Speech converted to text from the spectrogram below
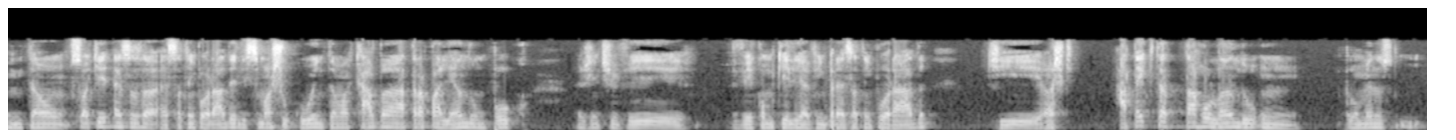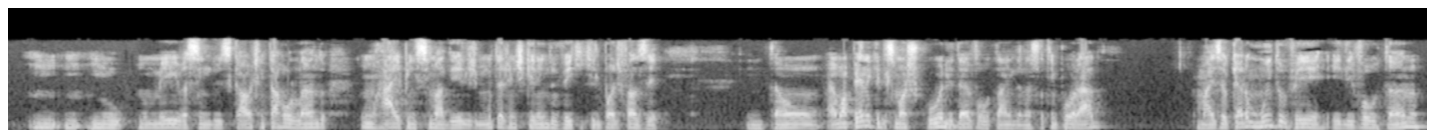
Então, só que essa, essa temporada ele se machucou, então acaba atrapalhando um pouco a gente ver, ver como que ele ia vir para essa temporada. Que eu acho que até que tá, tá rolando um, pelo menos no, no meio assim do scouting, tá rolando um hype em cima dele, de muita gente querendo ver o que, que ele pode fazer. Então, é uma pena que ele se machucou, ele deve voltar ainda nessa temporada. Mas eu quero muito ver ele voltando,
